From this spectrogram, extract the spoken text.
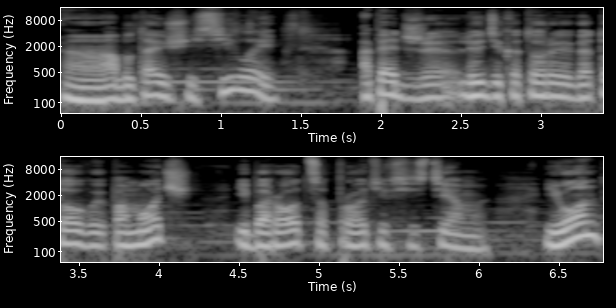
а, обладающие силой. Опять же, люди, которые готовы помочь и бороться против системы. И он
